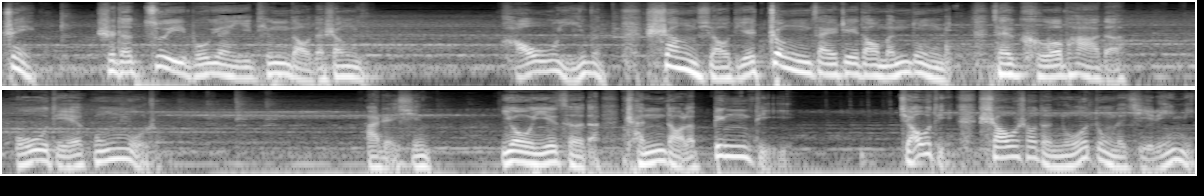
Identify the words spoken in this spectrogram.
这个是他最不愿意听到的声音。毫无疑问，尚小蝶正在这道门洞里，在可怕的蝴蝶公墓中。他这心又一次的沉到了冰底。脚底稍稍的挪动了几厘米，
